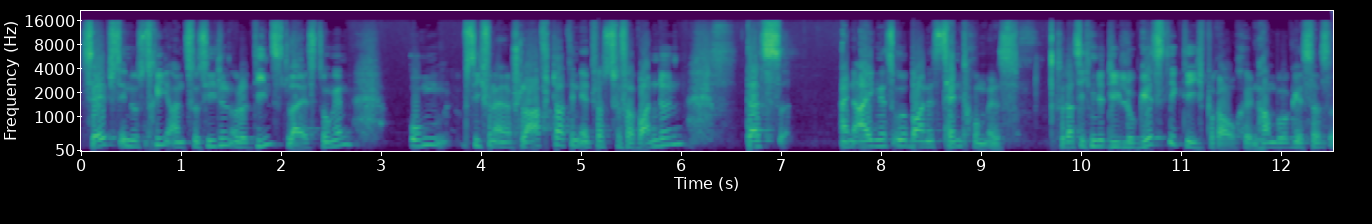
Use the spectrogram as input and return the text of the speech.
selbst Industrie anzusiedeln oder Dienstleistungen um sich von einer Schlafstadt in etwas zu verwandeln, das ein eigenes urbanes Zentrum ist sodass ich mir die Logistik, die ich brauche, in Hamburg ist das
